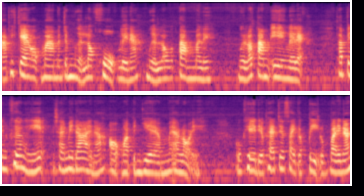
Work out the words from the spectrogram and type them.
าพริกแกงออกมามันจะเหมือนเราโขกเลยนะ เหมือนเราตำมาเลย เหมือนเราตำเองเลยแหละ ถ้าเป็นเครื่องอย่างนี้ใช้ไม่ได้นะ ออกมาเป็นแยมไม่อร่อย โอเค เดี๋ยวแพทย์จะใส่กะปิลงไปนะ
